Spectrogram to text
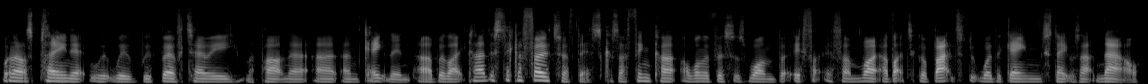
when I was playing it with with, with both Terry, my partner, and, and Caitlin, I'd be like, "Can I just take a photo of this? Because I think I, one of us has won. But if if I'm right, I'd like to go back to where the game state was at now,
